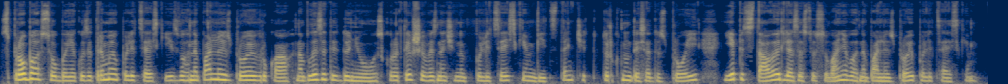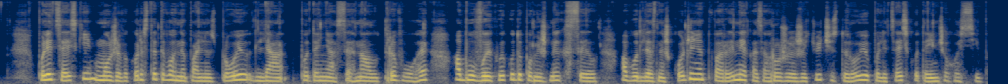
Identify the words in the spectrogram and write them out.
Спроба особи, яку затримує поліцейський із вогнепальною зброєю в руках, наблизитись до нього, скоротивши визначену поліцейським відстань чи торкнутися до зброї, є підставою для застосування вогнепальної зброї поліцейським. Поліцейський може використати вогнепальну зброю для подання сигналу тривоги або виклику допоміжних сил, або для знешкодження тварини, яка загрожує життю чи здоров'ю поліцейського та інших осіб.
